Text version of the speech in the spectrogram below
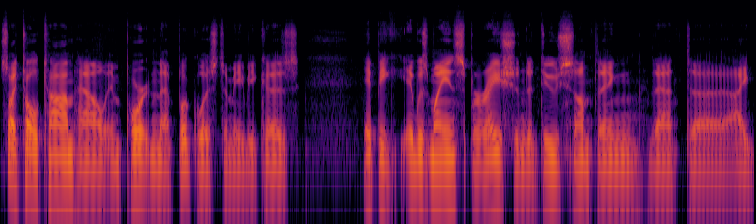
so I told Tom how important that book was to me because it be, it was my inspiration to do something that uh, I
